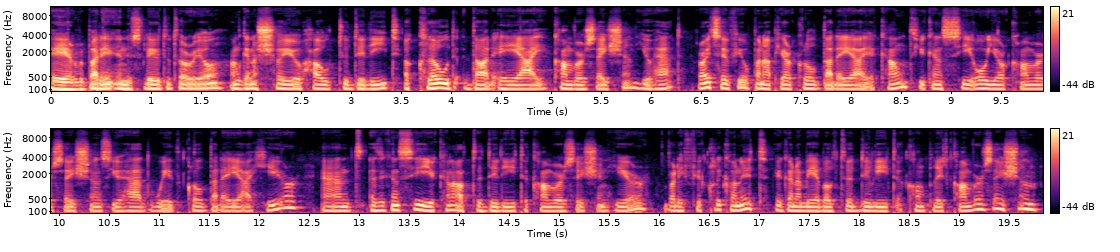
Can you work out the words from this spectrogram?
Hey everybody, in this video tutorial I'm gonna show you how to delete a Claude.ai conversation you had. Right, so if you open up your Claude.ai account you can see all your conversations you had with Claude.ai here. And as you can see you cannot delete a conversation here. But if you click on it you're gonna be able to delete a complete conversation.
